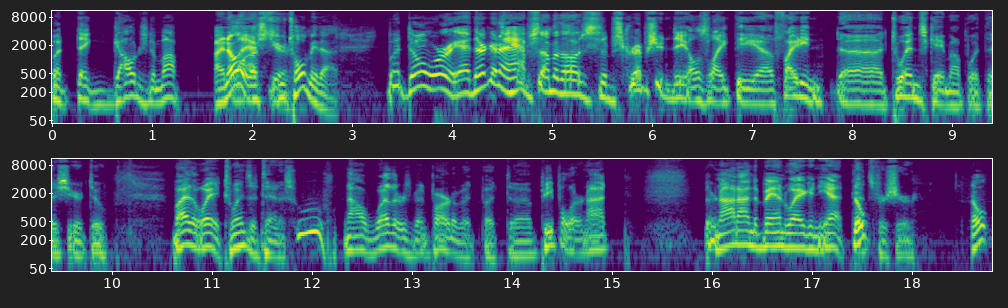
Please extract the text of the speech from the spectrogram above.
but they gouged them up. I know. last year. you told me that. But don't worry, eh, they're going to have some of those subscription deals like the uh, Fighting uh, Twins came up with this year too. By the way, Twins of tennis. Whew, now weather's been part of it, but uh, people are not. They're not on the bandwagon yet. That's for sure. Nope.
